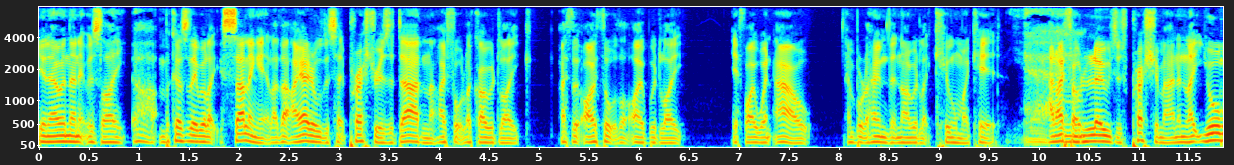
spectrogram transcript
You know, and then it was like, oh, and because they were like selling it like that, I had all this like pressure as a dad, and I thought like I would like, I thought I thought that I would like, if I went out and brought it home, then I would like kill my kid. Yeah. And I felt loads of pressure, man. And like your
